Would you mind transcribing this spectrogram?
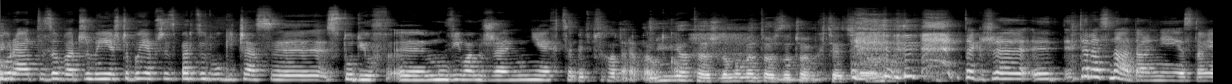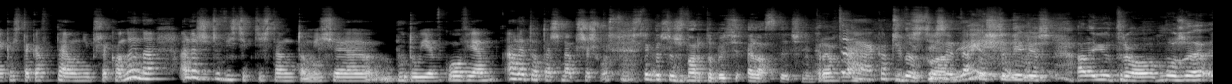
akurat zobaczymy jeszcze, bo ja przez bardzo długi czas studiów mówiłam, że nie chcę być psychoterapeutką. Ja też, do momentu aż zacząłem chcieć. Także y, teraz nadal nie jestem jakaś taka w pełni przekonana, ale rzeczywiście gdzieś tam to mi się buduje w głowie, ale to też na przyszłość jakby też warto być elastycznym, prawda? Tak, oczywiście, Dokładnie. że tak. Jeszcze nie wiesz, ale jutro może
